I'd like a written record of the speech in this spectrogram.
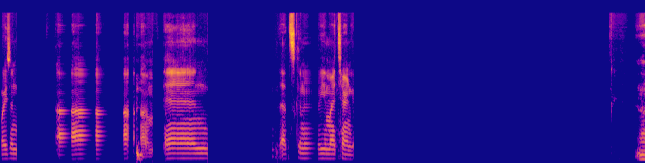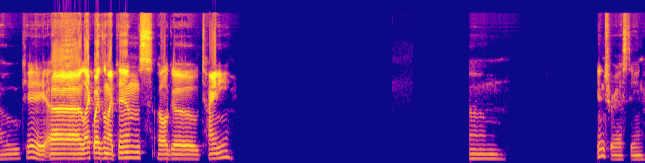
poison. Uh, um, and that's going to be my turn. Okay. Uh, likewise on my Pyms, I'll go tiny. Um, interesting.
